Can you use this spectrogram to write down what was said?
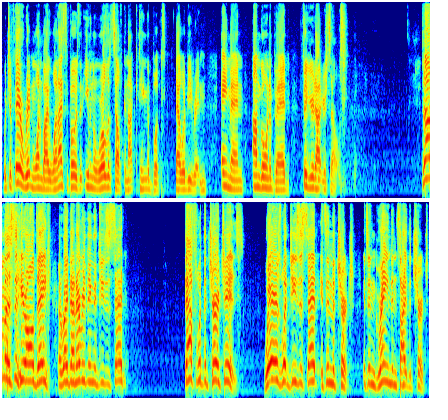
which if they were written one by one, I suppose that even the world itself cannot contain the books that would be written. Amen. I'm going to bed. Figure it out yourselves. So I'm going to sit here all day and write down everything that Jesus said. That's what the church is. Where's what Jesus said? It's in the church. It's ingrained inside the church.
